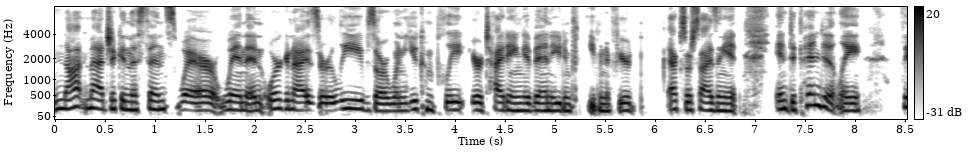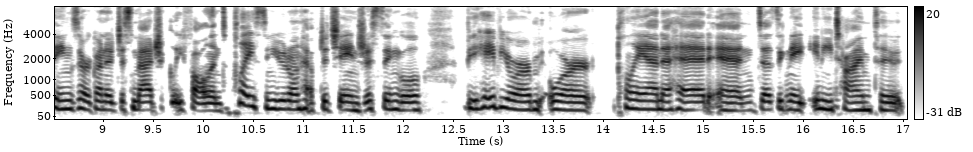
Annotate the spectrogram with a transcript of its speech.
not magic in the sense where when an organizer leaves or when you complete your tidying event, even if, even if you're exercising it independently, things are going to just magically fall into place and you don't have to change a single behavior or, or plan ahead and designate any time to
